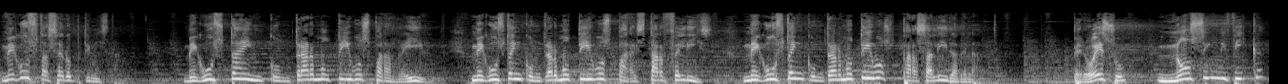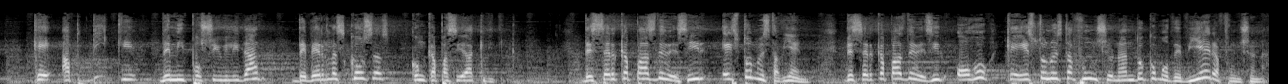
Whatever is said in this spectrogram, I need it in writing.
Me gusta ser optimista. Me gusta encontrar motivos para reír. Me gusta encontrar motivos para estar feliz. Me gusta encontrar motivos para salir adelante. Pero eso no significa que abdique de mi posibilidad de ver las cosas con capacidad crítica. De ser capaz de decir, esto no está bien. De ser capaz de decir, ojo, que esto no está funcionando como debiera funcionar.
